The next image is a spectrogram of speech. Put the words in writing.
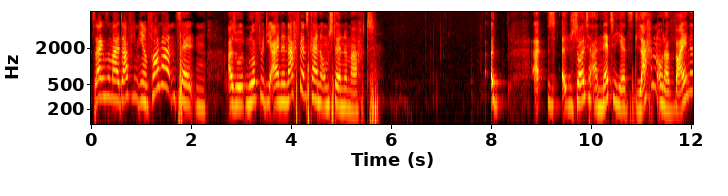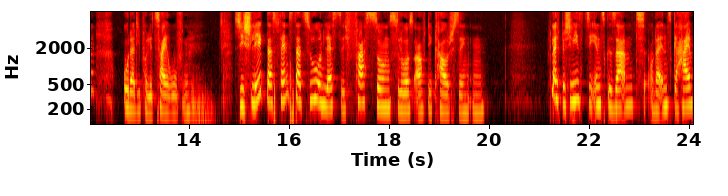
Sagen Sie mal, darf ich in Ihrem Vorgarten zelten? Also nur für die eine Nacht, wenn es keine Umstände macht. Äh, sollte Annette jetzt lachen oder weinen oder die Polizei rufen? Sie schlägt das Fenster zu und lässt sich fassungslos auf die Couch sinken. Vielleicht beschließt sie insgesamt oder insgeheim,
